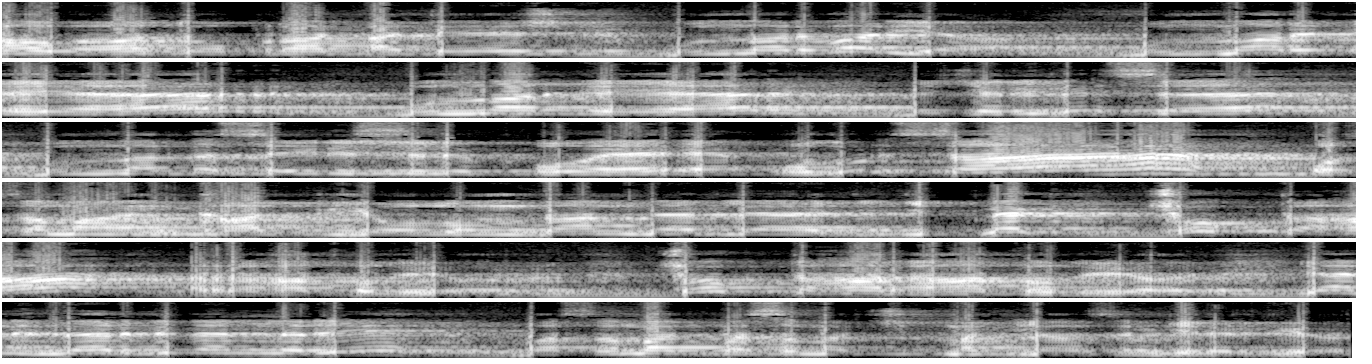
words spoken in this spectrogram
hava, toprak, ateş. Bunlar var ya bunlar eğer bunlar eğer becerilirse bunlarda seyri sülük o e, e, olursa o zaman kalp yolundan Mevla'ya gitmek çok daha rahat oluyor. Çok daha rahat oluyor. Yani merdivenleri basamak basamak çıkmak lazım gelir diyor.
